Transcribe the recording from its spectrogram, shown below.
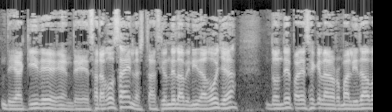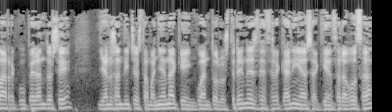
de aquí de, de Zaragoza, en la estación de la Avenida Goya, donde parece que la normalidad va recuperándose. Ya nos han dicho esta mañana que en cuanto a los trenes de cercanías aquí en Zaragoza,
